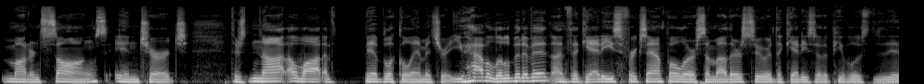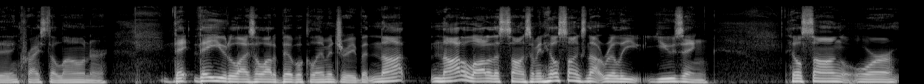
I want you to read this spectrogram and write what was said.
modern songs in church, there's not a lot of biblical imagery. You have a little bit of it on the Gettys, for example, or some others who are the Gettys are the people who in Christ alone, or they they utilize a lot of biblical imagery, but not not a lot of the songs. I mean, Hillsong's not really using Hillsong or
